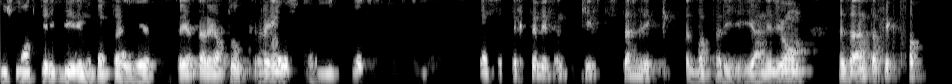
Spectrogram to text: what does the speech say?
مجموعه كثير كبيره من البطاريات يقدروا يعطوك رينج بس بتختلف انت كيف تستهلك البطارية. يعني اليوم إذا أنت فيك تحط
